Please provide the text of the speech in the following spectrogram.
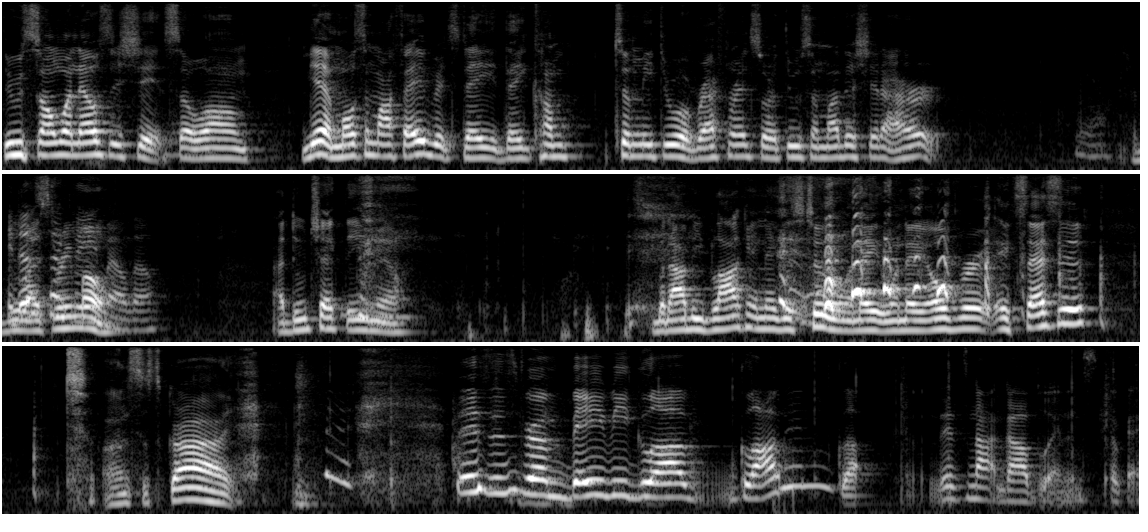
through someone else's shit. So um, yeah, most of my favorites they they come to me through a reference or through some other shit I heard. Yeah. He be does like check three the more. email though. I do check the email. but I be blocking niggas too when they when they over excessive. Unsubscribe. This is from Baby Glob Globin. Glo- it's not Goblin. It's okay.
